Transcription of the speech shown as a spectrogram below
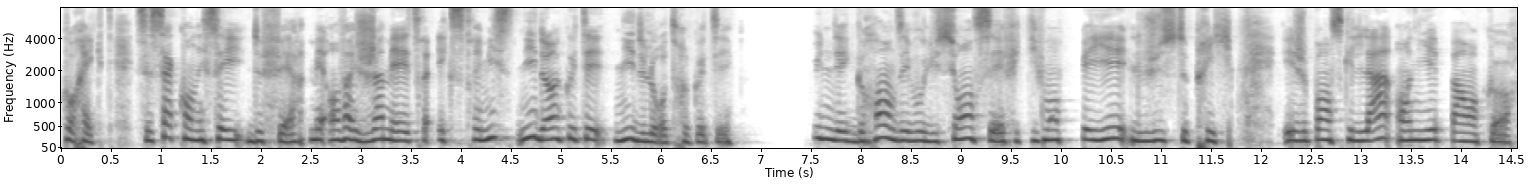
correct. C'est ça qu'on essaye de faire, mais on va jamais être extrémiste ni d'un côté ni de l'autre côté. Une des grandes évolutions, c'est effectivement payer le juste prix. Et je pense que là, on n'y est pas encore.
